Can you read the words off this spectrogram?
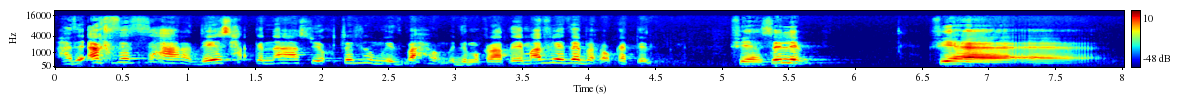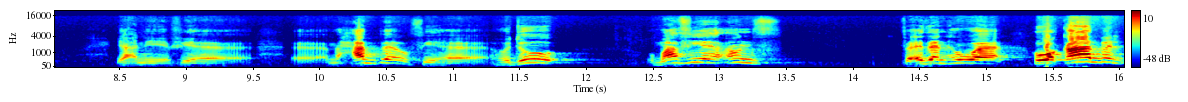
هذه أكثر تتعارض. يسحق الناس ويقتلهم ويذبحهم؟ الديمقراطية ما فيها ذبح وقتل. فيها سلم فيها آه، يعني فيها آه، محبة وفيها هدوء وما فيها عنف. فاذا هو هو قابل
